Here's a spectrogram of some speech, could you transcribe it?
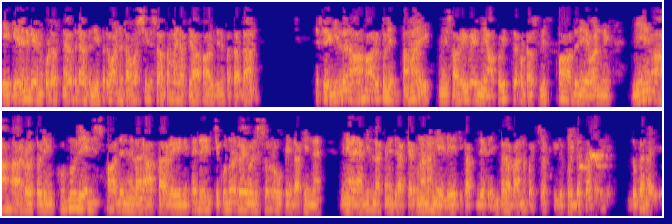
ඒ ගෙවෙන ගෙවෙන කොටස් නැවත නැවත නිපදවන්නට අවශ්‍ය නිසා තමයි අපි ආහාර දිනපතා දාන්නේ. එසේ ගිල්ලන ආහාර තුළින් තමයි මේ ශරීරයේ මේ අපවිත්‍ර කොටස් නිස්පාදනය වන්නේ. මේ ආහාර තුළින් කුණුලේ නිස්පාදනය වෙන ආකාරයේ නිපදෙච්ච කුණුලේ වල ස්වરૂපේ දකින්න මේ ඇඟිල්ලක් වෙන දෙයක් ලැබුණා නම් ඒ ලේ ටිකක් දෙක ඉඹලා බලන්න කොච්චර පිළිපොල්ද ගන්නද? දුගඳයි.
